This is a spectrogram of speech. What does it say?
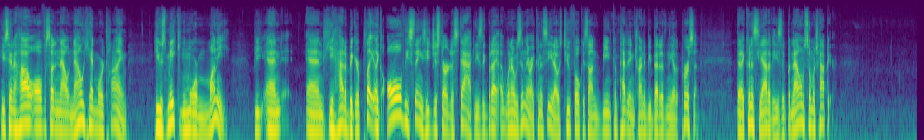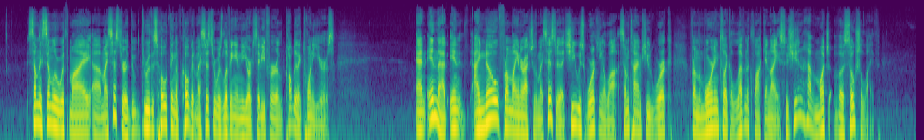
He's saying how all of a sudden now now he had more time. He was making more money. Be, and and he had a bigger play. Like all these things, he just started to stack. He's like, but I, when I was in there, I couldn't see it. I was too focused on being competitive, trying to be better than the other person, that I couldn't see out of it. He's like, but now I'm so much happier. Something similar with my uh, my sister th- through this whole thing of COVID. My sister was living in New York City for probably like 20 years, and in that, in I know from my interactions with my sister that she was working a lot. Sometimes she would work from the morning to like 11 o'clock at night, so she didn't have much of a social life.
